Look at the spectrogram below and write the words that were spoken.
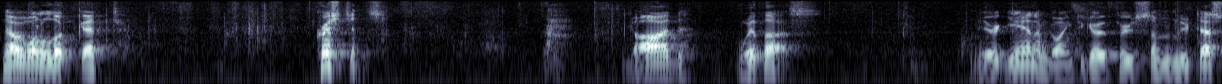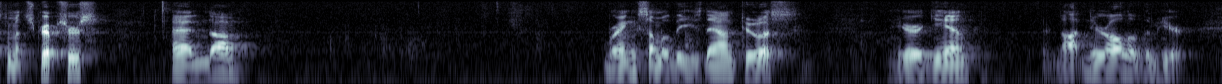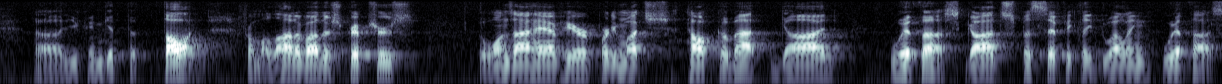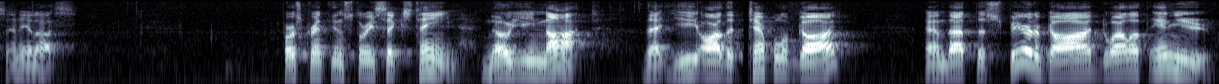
Now we want to look at Christians. God with us. Here again, I'm going to go through some New Testament scriptures and um, bring some of these down to us. Here again, they're not near all of them here. Uh, you can get the thought from a lot of other scriptures. The ones I have here pretty much talk about God with us, God specifically dwelling with us and in us. 1 Corinthians 3:16 Know ye not that ye are the temple of God and that the spirit of God dwelleth in you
